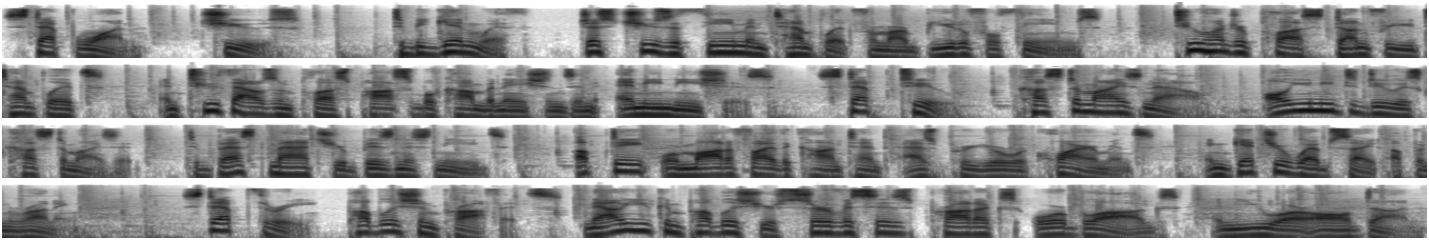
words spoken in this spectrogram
Step 1. Choose. To begin with, just choose a theme and template from our beautiful themes, 200 plus done-for-you templates, and 2,000 plus possible combinations in any niches. Step 2. Customize now. All you need to do is customize it to best match your business needs, update or modify the content as per your requirements, and get your website up and running. Step 3. Publish and Profits. Now you can publish your services, products, or blogs, and you are all done.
